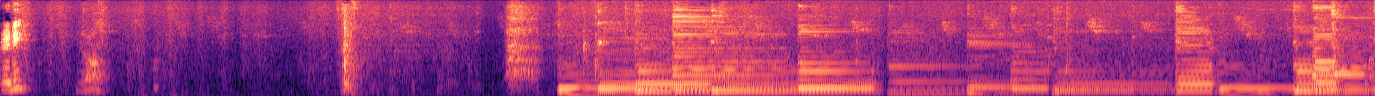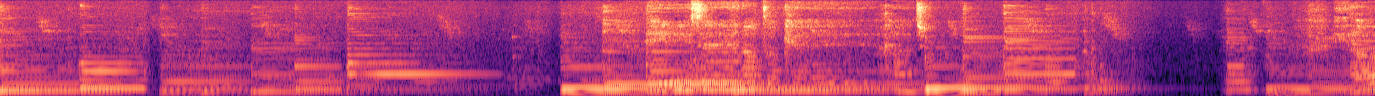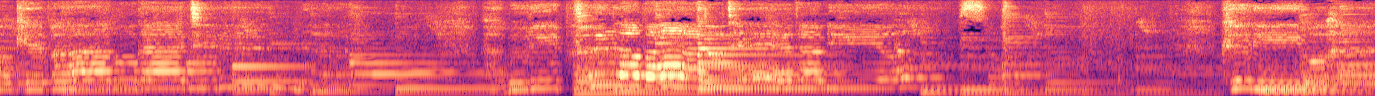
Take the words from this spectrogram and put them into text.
Ready? Yeah. 이젠 어떻게 하죠? 이렇게 봐. 봐도 대답이 없어. 그리워하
